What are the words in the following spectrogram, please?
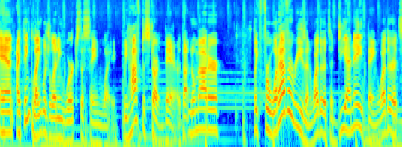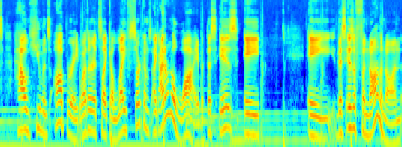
And I think language learning works the same way. We have to start there, that no matter, like, for whatever reason, whether it's a DNA thing, whether it's how humans operate, whether it's like a life circumstance, like, I don't know why, but this is a, a, this is a phenomenon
